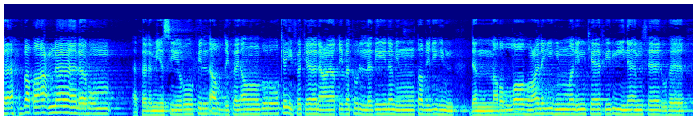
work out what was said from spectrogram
فأحبط أعمالهم. أفلم يسيروا في الأرض فينظروا كيف كان عاقبة الذين من قبلهم. دمر الله عليهم وللكافرين أمثالها.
